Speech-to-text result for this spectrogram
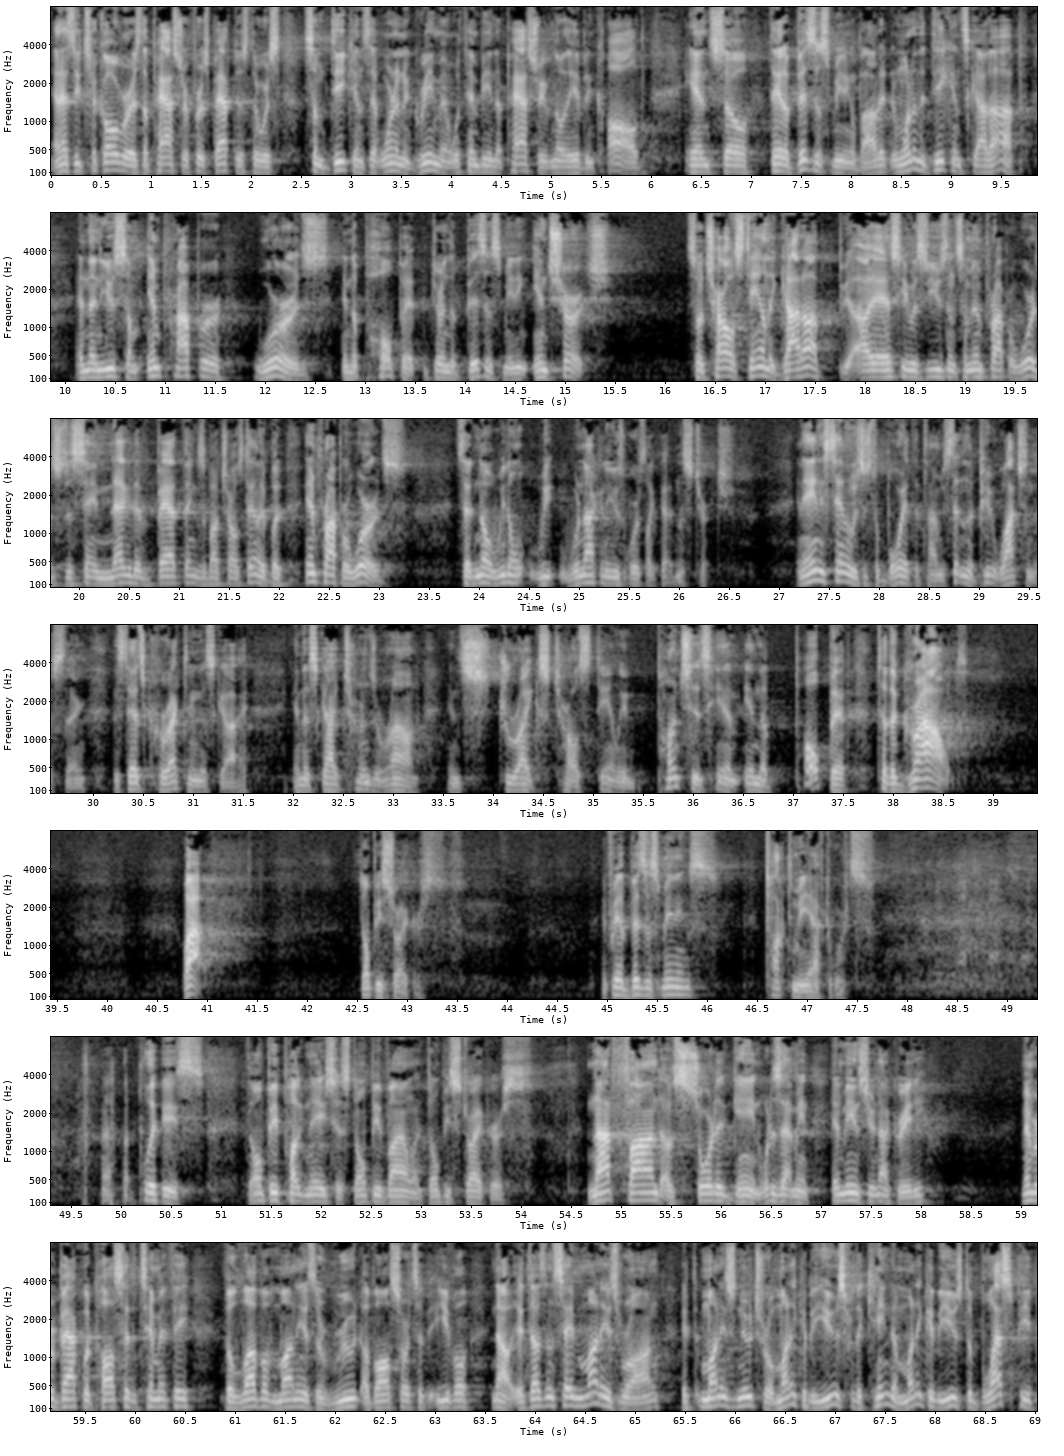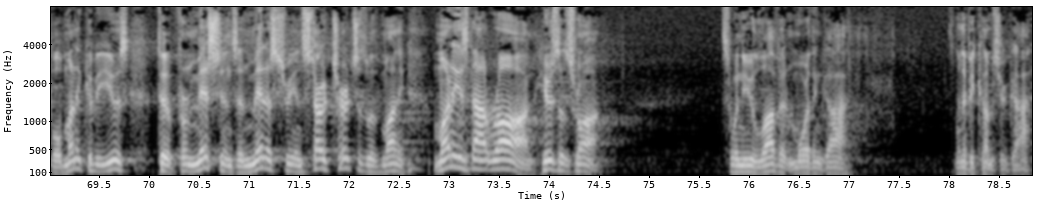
And as he took over as the pastor of First Baptist, there was some deacons that weren't in agreement with him being the pastor, even though they had been called. And so they had a business meeting about it. And one of the deacons got up and then used some improper words in the pulpit during the business meeting in church. So Charles Stanley got up uh, as he was using some improper words, just saying negative, bad things about Charles Stanley, but improper words. Said, no, we don't, we, we're not going to use words like that in this church. And Andy Stanley was just a boy at the time. He's sitting in the pew watching this thing. His dad's correcting this guy. And this guy turns around and strikes Charles Stanley and punches him in the pulpit to the ground. Wow. Don't be strikers. If we have business meetings, talk to me afterwards. Please, don't be pugnacious. Don't be violent. Don't be strikers. Not fond of sordid gain. What does that mean? It means you're not greedy. Remember back what Paul said to Timothy? the love of money is the root of all sorts of evil. Now, it doesn't say money's wrong. It, money's neutral. Money could be used for the kingdom. Money could be used to bless people. Money could be used to, for missions and ministry and start churches with money. Money is not wrong. Here's what's wrong. It's when you love it more than God, and it becomes your God.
